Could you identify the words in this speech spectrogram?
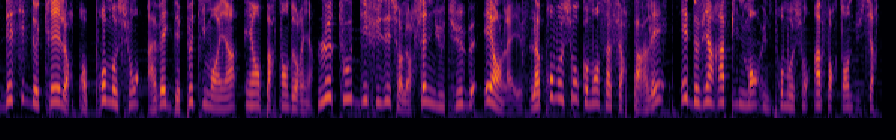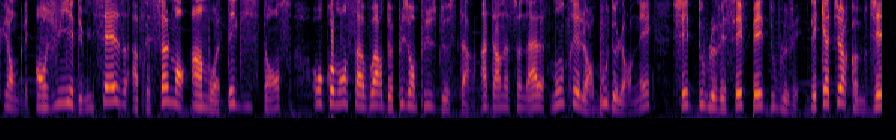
décide de créer leur propre promotion avec des petits moyens et en partant de rien. Le tout diffusé sur leur chaîne YouTube et en live. La promotion commence à faire parler et devient rapidement une promotion importante du circuit anglais. En juillet 2016, après seulement un mois d'existence, on commence à voir de plus en plus de stars internationales montrer leur bout de leur nez chez WCPW. Des catcheurs comme Jay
